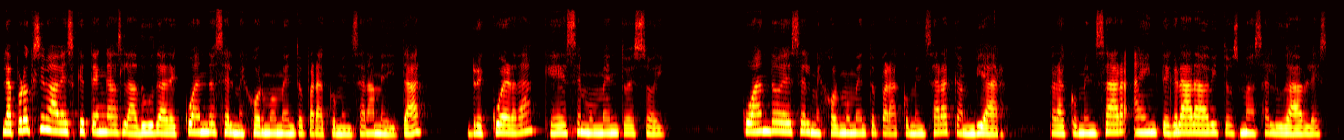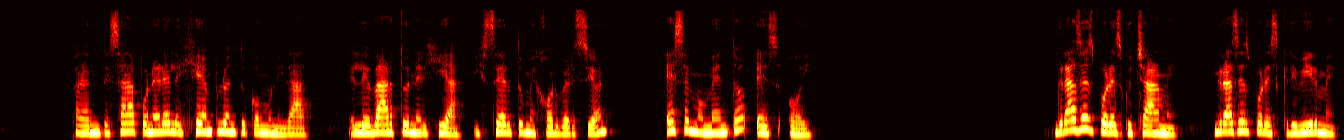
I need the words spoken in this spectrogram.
La próxima vez que tengas la duda de cuándo es el mejor momento para comenzar a meditar, recuerda que ese momento es hoy. ¿Cuándo es el mejor momento para comenzar a cambiar, para comenzar a integrar hábitos más saludables, para empezar a poner el ejemplo en tu comunidad, elevar tu energía y ser tu mejor versión? Ese momento es hoy. Gracias por escucharme, gracias por escribirme,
